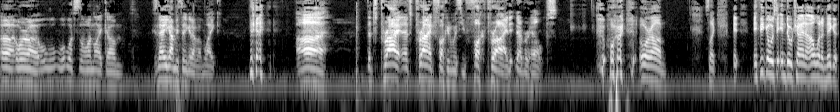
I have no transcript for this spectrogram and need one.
uh, or uh, what's the one like? Um, because now you got me thinking of them. Like, ah, that's pride. That's pride fucking with you. Fuck pride. It never helps. or or um, it's like i if he goes to Indochina, I want a nigga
